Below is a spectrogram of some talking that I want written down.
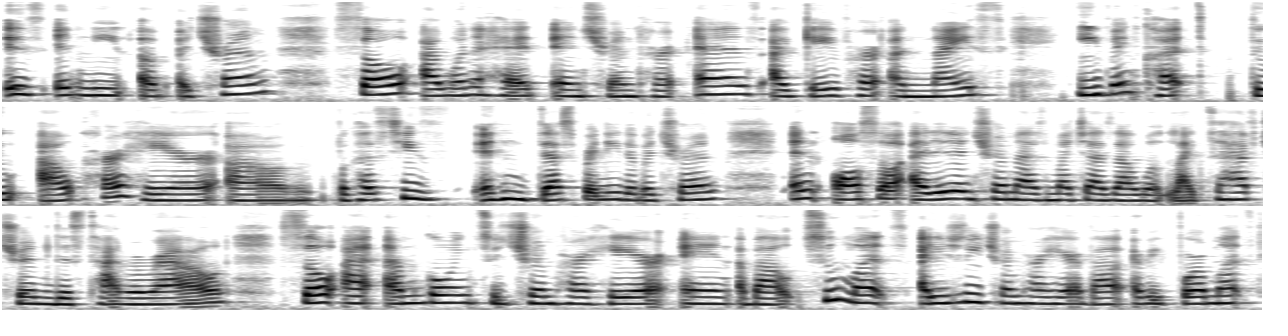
is in need of a trim. So I went ahead and trimmed her ends. I gave her a nice even cut throughout her hair um, because she's in desperate need of a trim. And also, I didn't trim as much as I would like to have trimmed this time around. So, I am going to trim her hair in about two months. I usually trim her hair about every four months,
